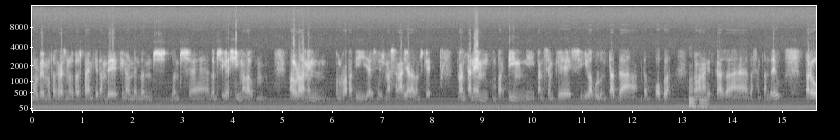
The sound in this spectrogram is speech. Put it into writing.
Molt bé, moltes gràcies. Nosaltres esperem que també finalment doncs, doncs, eh, doncs sigui així. Malauradament, com repetir, és, és un escenari ara doncs, que no entenem ni compartim ni pensem que sigui la voluntat d'un poble, no? en aquest cas de, de Sant Andreu, però,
